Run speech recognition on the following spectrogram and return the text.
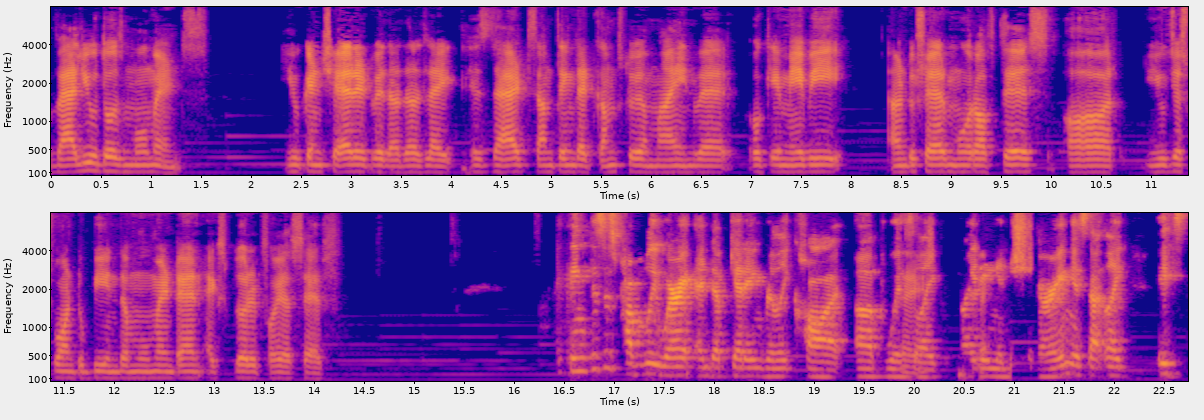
value those moments. You can share it with others. Like is that something that comes to your mind where okay maybe i want to share more of this or you just want to be in the moment and explore it for yourself? I think this is probably where i end up getting really caught up with like writing and sharing is that like it's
